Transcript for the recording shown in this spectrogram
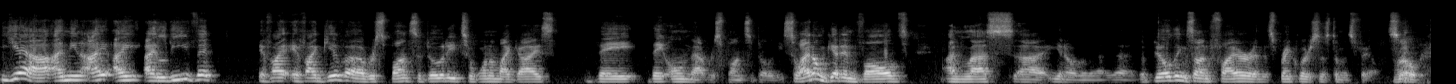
Yeah, I mean, I, I, I leave it if I if I give a responsibility to one of my guys, they they own that responsibility. So I don't get involved unless uh, you know the, the, building's on fire and the sprinkler system has failed. So,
